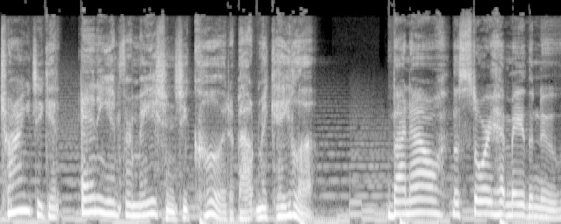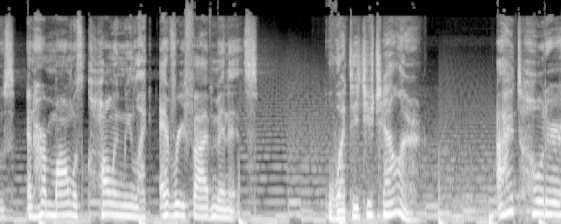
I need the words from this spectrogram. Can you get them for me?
trying to get any information she could about Michaela. By now, the story had made the news, and her mom was calling me like every five minutes. What did you tell her? I told her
